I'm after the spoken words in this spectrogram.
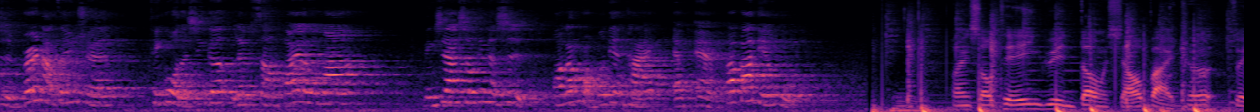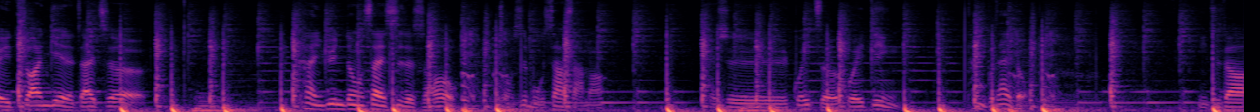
是 Verna 曾玉璇。听过我的新歌《Lips on Fire》了吗？您现在收听的是华冈广播电台 FM 八八点五。欢迎收听运动小百科，最专业的在这。看运动赛事的时候，总是雾煞煞吗？还是规则规定看不太懂？你知道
